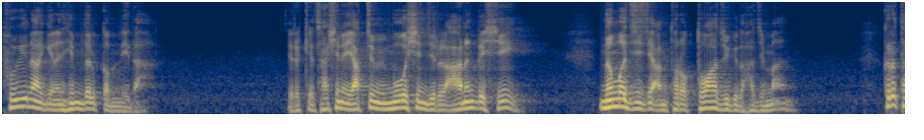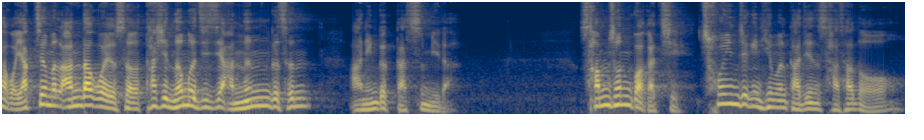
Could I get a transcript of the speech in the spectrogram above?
부인하기는 힘들 겁니다. 이렇게 자신의 약점이 무엇인지를 아는 것이 넘어지지 않도록 도와주기도 하지만 그렇다고 약점을 안다고 해서 다시 넘어지지 않는 것은 아닌 것 같습니다. 삼손과 같이 초인적인 힘을 가진 사사도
